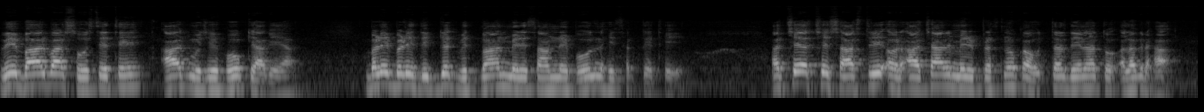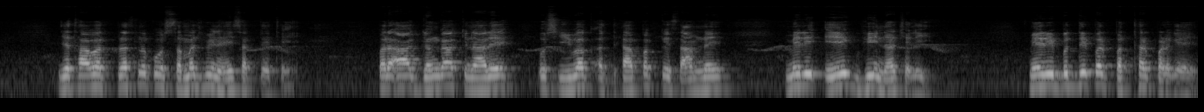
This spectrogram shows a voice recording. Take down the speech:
वे बार बार सोचते थे, आज मुझे हो क्या गया? बड़े बड़े दिग्गज विद्वान मेरे सामने बोल नहीं सकते थे। अच्छे अच्छे शास्त्री और आचार्य मेरे प्रश्नों का उत्तर देना तो अलग रहा। यथावत प्रश्न को समझ भी नहीं सकते थे। पर आज गंगा किनारे उस युवक अध्यापक के सामने मेरी एक भी न चली। मेरी बुद्धि पर पत्थर पड़ गए।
